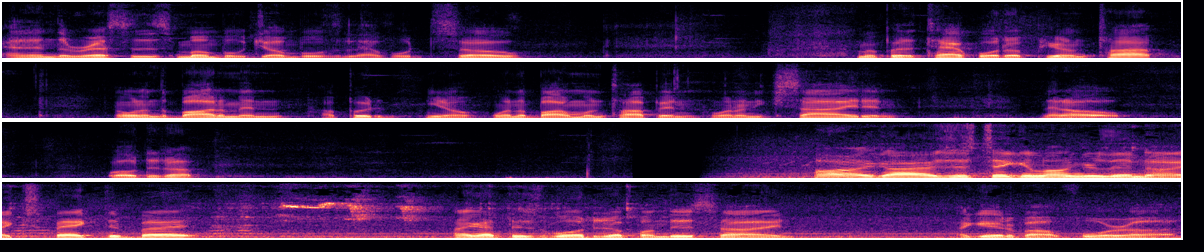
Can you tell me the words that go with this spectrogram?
And then the rest of this mumbo jumbo is leveled. So I'm gonna put a tack weld up here on top. One on the bottom and I'll put you know one on the bottom one on top and one on each side and then I'll weld it up. Alright guys it's taking longer than I expected but I got this welded up on this side I gave it about four uh,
